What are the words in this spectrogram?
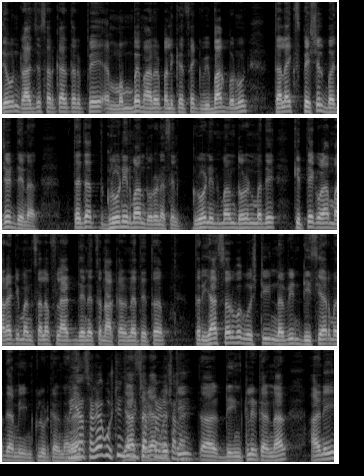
देऊन राज्य सरकारतर्फे मुंबई महानगरपालिकेचा एक विभाग बनवून त्याला एक स्पेशल बजेट देणार. त्याच्यात गृहनिर्माण धोरण असेल. गृहनिर्माण धोरणमध्ये कित्येक वेळा मराठी माणसाला फ्लॅट देण्याचं नाकारण्यात येतं. तर ह्या सर्व गोष्टी नवीन डीसीआरमध्ये आम्ही इन्क्लूड करणार या आहे. सगळ्या गोष्टींचा या विचार सगळ्या करण्यात. गोष्टी इन्क्लूड करणार आणि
